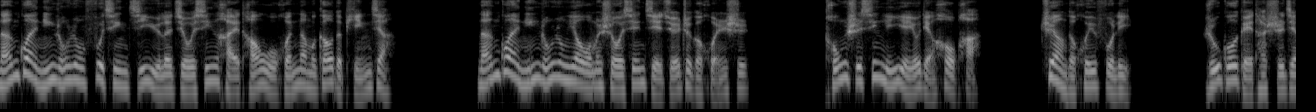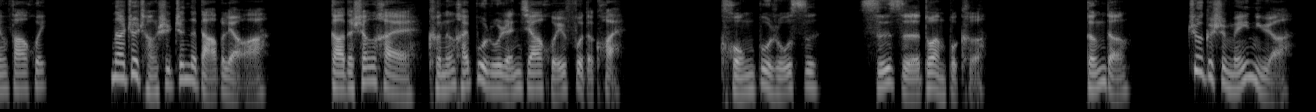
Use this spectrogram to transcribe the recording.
难怪宁荣荣父亲给予了九星海棠武魂那么高的评价，难怪宁荣荣要我们首先解决这个魂师。同时心里也有点后怕，这样的恢复力，如果给他时间发挥。那这场是真的打不了啊，打的伤害可能还不如人家回复的快，恐怖如斯，此子断不可。等等，这个是美女啊，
